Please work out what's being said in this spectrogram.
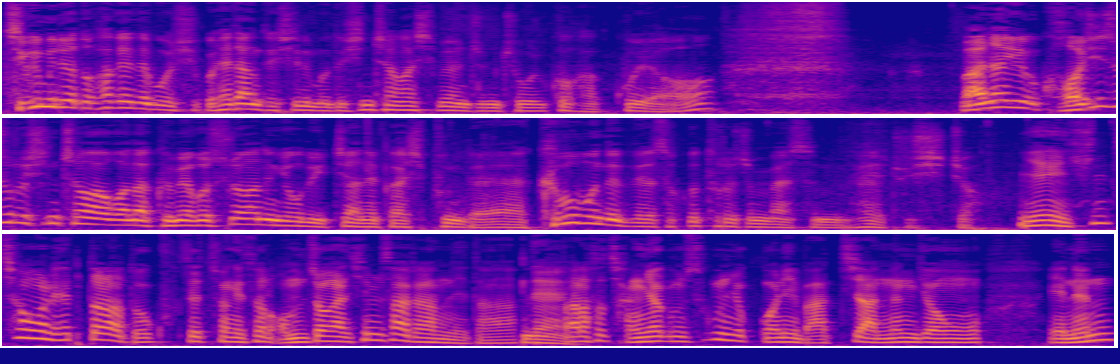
지금이라도 확인해 보시고 해당되시는 분들 신청하시면 좀 좋을 것 같고요. 만약에 거짓으로 신청하거나 금액을 수령하는 경우도 있지 않을까 싶은데 그 부분에 대해서 끝으로 좀 말씀해 주시죠. 예, 신청을 했더라도 국세청에서는 엄정한 심사를 합니다. 네. 따라서 장려금 수급 요건이 맞지 않는 경우에는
